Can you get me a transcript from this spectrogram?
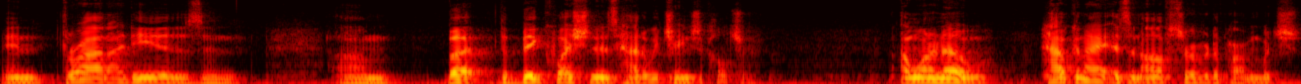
and throw out ideas and. Um, but the big question is, how do we change the culture? I want to know how can I, as an officer of a department, which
